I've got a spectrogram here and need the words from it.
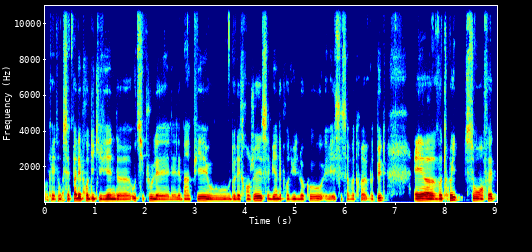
Ok, donc c'est pas des produits qui viennent de Outsiplou, les, les, les, bains de pied ou de l'étranger, c'est bien des produits locaux et c'est ça votre, votre but. Et vos truites sont en fait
